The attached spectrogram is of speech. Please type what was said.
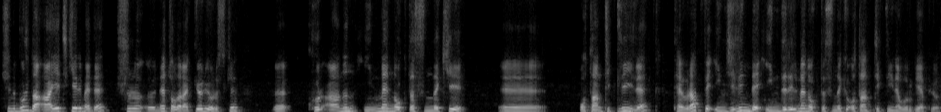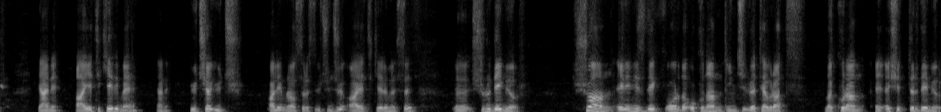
Şimdi burada ayet-i kerimede şunu e, net olarak görüyoruz ki e, Kur'an'ın inme noktasındaki e, otantikliğiyle Tevrat ve İncil'in de indirilme noktasındaki otantikliğine vurgu yapıyor. Yani ayeti kerime yani 3'e 3 Ali İmran suresi 3. ayeti kerimesi e, şunu demiyor. Şu an elinizde orada okunan İncil ve Tevrat'la Kur'an e, eşittir demiyor.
